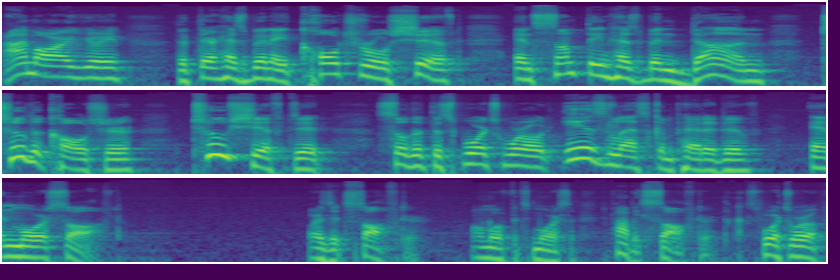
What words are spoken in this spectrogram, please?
I'm arguing that there has been a cultural shift and something has been done to the culture to shift it so that the sports world is less competitive and more soft. Or is it softer? I don't know if it's more, it's probably softer. The sports world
